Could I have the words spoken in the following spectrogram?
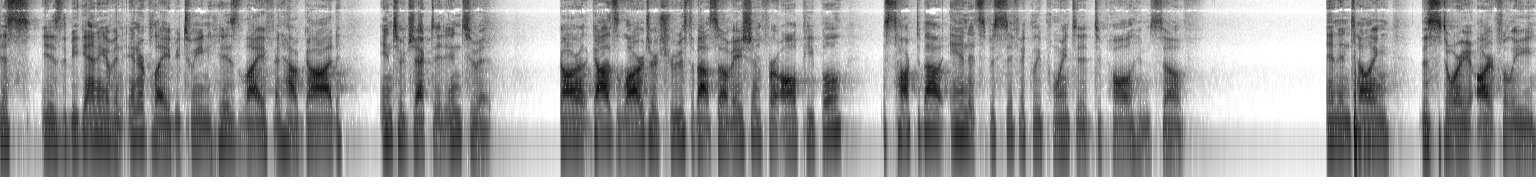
This is the beginning of an interplay between his life and how God interjected into it. God's larger truth about salvation for all people is talked about, and it's specifically pointed to Paul himself. And in telling this story artfully,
